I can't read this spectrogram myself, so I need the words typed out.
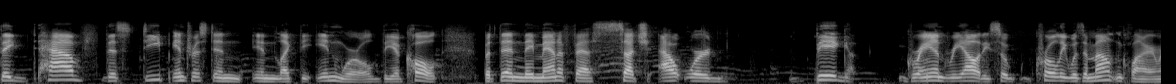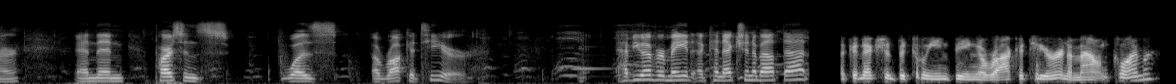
they have this deep interest in in like the in world, the occult, but then they manifest such outward big grand reality. So Crowley was a mountain climber, and then Parsons was a rocketeer. Have you ever made a connection about that? A connection between being a rocketeer and a mountain climber?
